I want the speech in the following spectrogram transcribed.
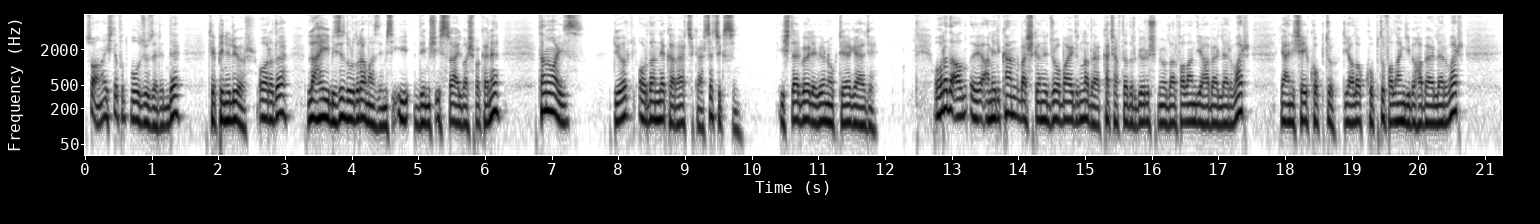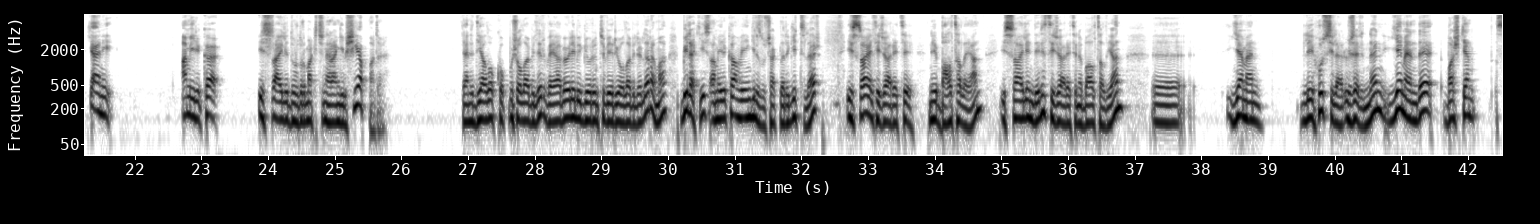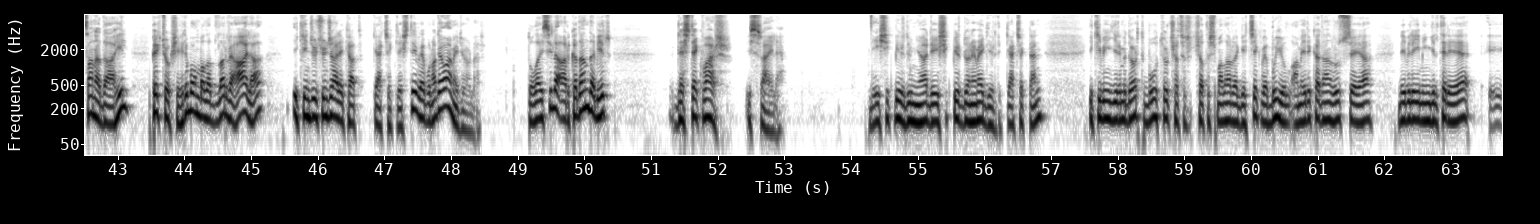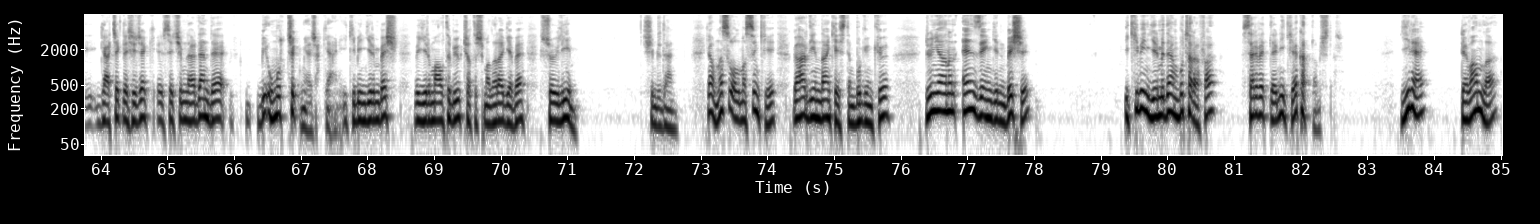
Sonra işte futbolcu üzerinde tepiniliyor. O arada Lahi bizi durduramaz demiş, demiş İsrail Başbakanı. Tanımayız diyor. Oradan ne karar çıkarsa çıksın. İşler böyle bir noktaya geldi. Orada e, Amerikan Başkanı Joe Biden'la da kaç haftadır görüşmüyorlar falan diye haberler var. Yani şey koptu, diyalog koptu falan gibi haberler var. Yani Amerika İsrail'i durdurmak için herhangi bir şey yapmadı. Yani diyalog kopmuş olabilir veya böyle bir görüntü veriyor olabilirler ama bilakis Amerikan ve İngiliz uçakları gittiler. İsrail ticaretini baltalayan, İsrail'in deniz ticaretini baltalayan e, Yemenli Husiler üzerinden Yemen'de başkent Sana dahil pek çok şehri bombaladılar ve hala ikinci, üçüncü harekat gerçekleşti ve buna devam ediyorlar. Dolayısıyla arkadan da bir destek var İsrail'e. Değişik bir dünya, değişik bir döneme girdik gerçekten. 2024 bu tür çatışmalarla geçecek ve bu yıl Amerika'dan Rusya'ya, ne bileyim İngiltere'ye e, gerçekleşecek seçimlerden de bir umut çıkmayacak yani. 2025 ve 26 büyük çatışmalara gebe söyleyeyim şimdiden. Ya nasıl olmasın ki Guardian'dan kestim bugünkü dünyanın en zengin 5'i 2020'den bu tarafa servetlerini ikiye katlamışlar. Yine devamla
